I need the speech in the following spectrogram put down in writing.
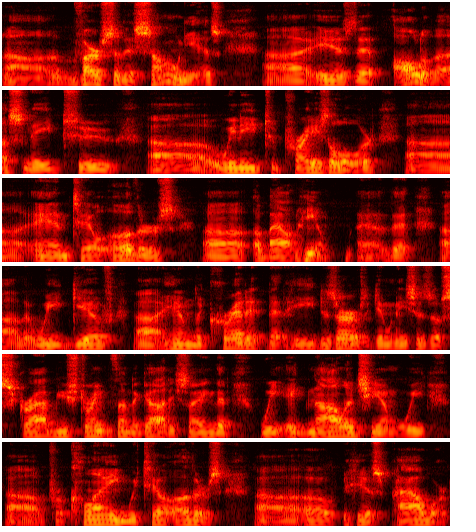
uh, verse of this song is uh, is that all of us need to uh, we need to praise the Lord uh, and tell others. Uh, about him, uh, that uh, that we give him the credit that he deserves. Again, when he says, "Ascribe you strength unto God," he's saying that we acknowledge him, we proclaim, we tell others uh, of His power,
